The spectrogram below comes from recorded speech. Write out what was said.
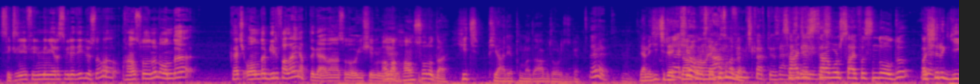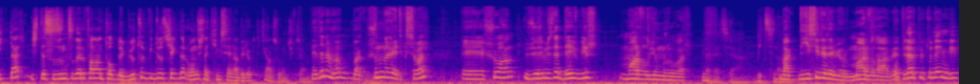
8. filmin yarısı bile değil diyorsun ama Han Solo'nun onda kaç onda bir falan yaptı galiba Han Solo o gişenin yani. Ama Han Solo'da hiç PR yapılmadı abi doğru düzgün. Evet. Yani hiç Ya reklam şey oldu falan işte Han Solo yapılmadı. filmi çıkartıyor sen. Sadece izleyin, Star. Wars sayfasında oldu. Evet. Aşırı geekler işte sızıntıları falan toplayıp YouTube videosu çektiler. Onun dışında kimsenin haberi yoktu ki Han Solo'nun çıkacağını. Neden ama bak şunun da etkisi var. Ee, şu an üzerimizde dev bir Marvel yumruğu var. Evet ya bitsin abi. Bak DC de demiyorum Marvel abi. Popüler kültürün en büyük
